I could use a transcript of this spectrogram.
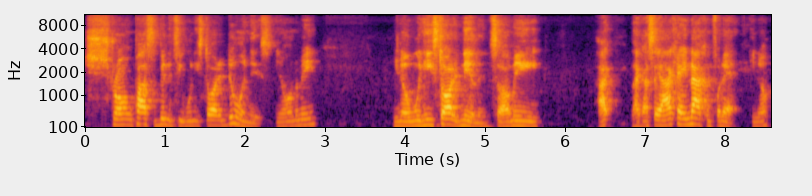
strong possibility when he started doing this. You know what I mean? You know, when he started kneeling. So I mean, I like I say, I can't knock him for that. You know,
